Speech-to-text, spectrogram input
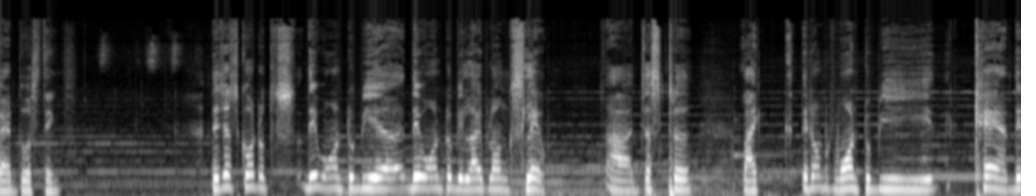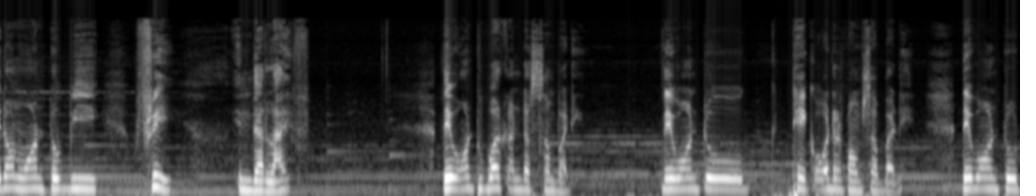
get those things. They just go to they want to be uh, they want to be lifelong slave. Uh, just uh, like they don't want to be care they don't want to be free in their life. They want to work under somebody. They want to take order from somebody. They want to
